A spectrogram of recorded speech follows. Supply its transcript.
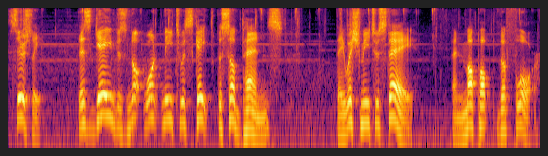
Seriously, this game does not want me to escape the sub pens. They wish me to stay and mop up the floor.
